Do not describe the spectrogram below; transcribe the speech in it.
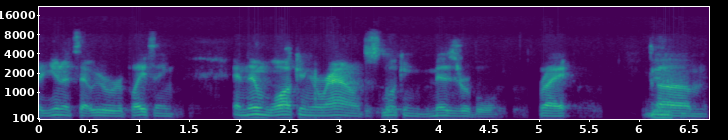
the units that we were replacing, and then walking around just looking miserable, right? Yeah. Um,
